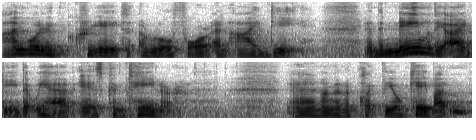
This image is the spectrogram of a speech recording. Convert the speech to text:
I'm going to create a rule for an ID. And the name of the ID that we have is container. And I'm going to click the OK button.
